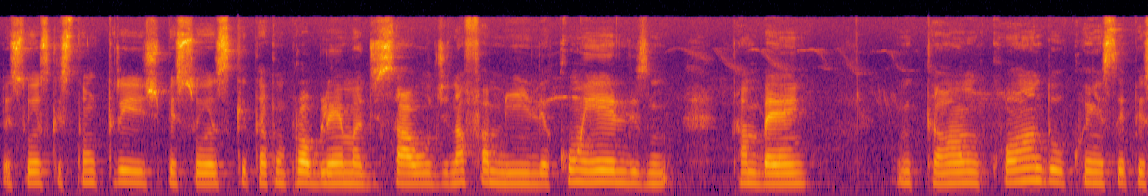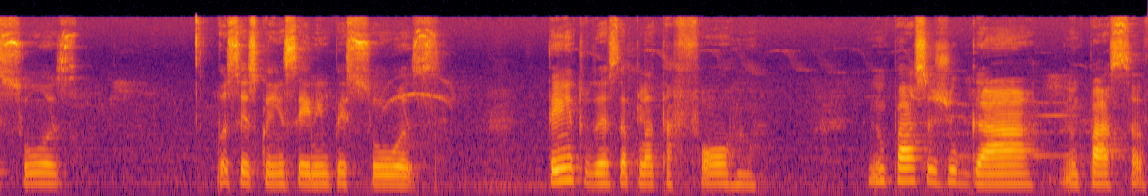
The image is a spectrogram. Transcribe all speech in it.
pessoas que estão tristes, pessoas que estão com problema de saúde na família, com eles também. Então, quando conhecer pessoas, vocês conhecerem pessoas dentro dessa plataforma, não passa julgar, não passa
